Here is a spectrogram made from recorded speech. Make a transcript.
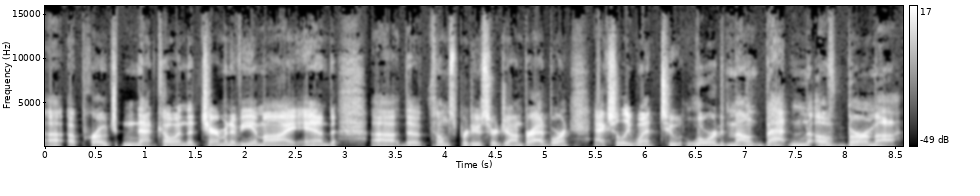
uh, approach. Nat Cohen, the chairman of EMI, and uh, the film's producer John Brabourne actually went to Lord Mountbatten of Burma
